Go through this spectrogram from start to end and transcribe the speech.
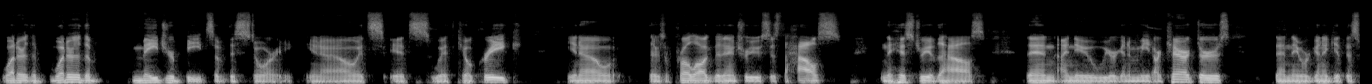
what are the what are the major beats of this story. You know, it's it's with Kill Creek. You know, there's a prologue that introduces the house and the history of the house. Then I knew we were going to meet our characters. Then they were going to get this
